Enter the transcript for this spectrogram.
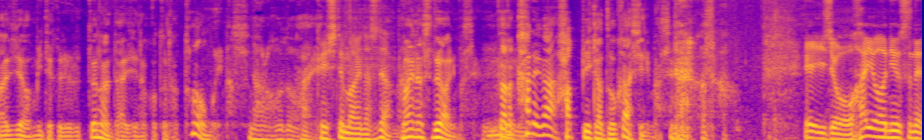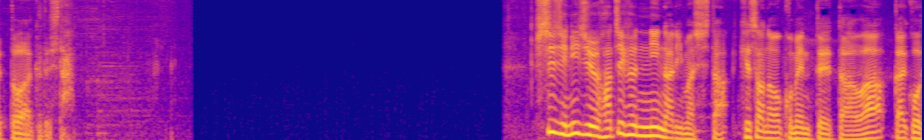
アジアを見てくれるっていうのは大事なことだとは思います。なるほど。はい、決してマイナスではない。マイナスではありません。ただ彼がハッピーかどうかは知りません。なるほど。え以上、おはようニュースネットワークでした。7時28分になりました。今朝のコメンテーターは外交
